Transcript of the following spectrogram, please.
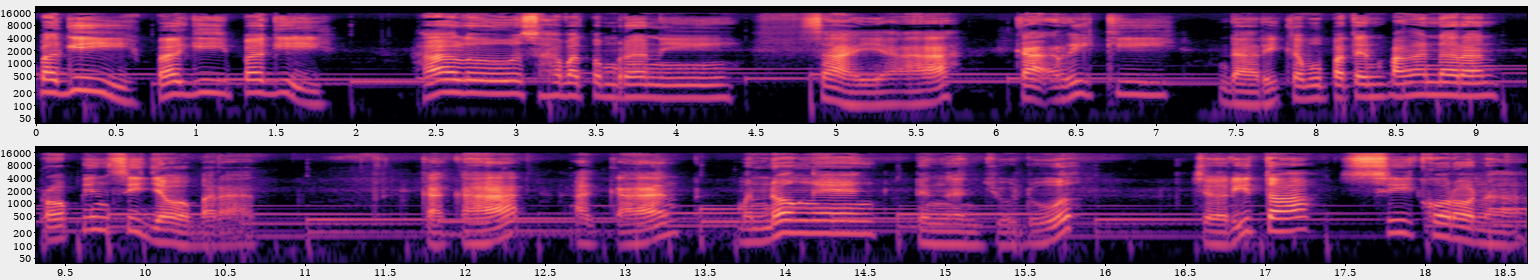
pagi, pagi, pagi. Halo sahabat pemberani. Saya Kak Riki dari Kabupaten Pangandaran, Provinsi Jawa Barat. Kakak akan mendongeng dengan judul Cerita Si Corona.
